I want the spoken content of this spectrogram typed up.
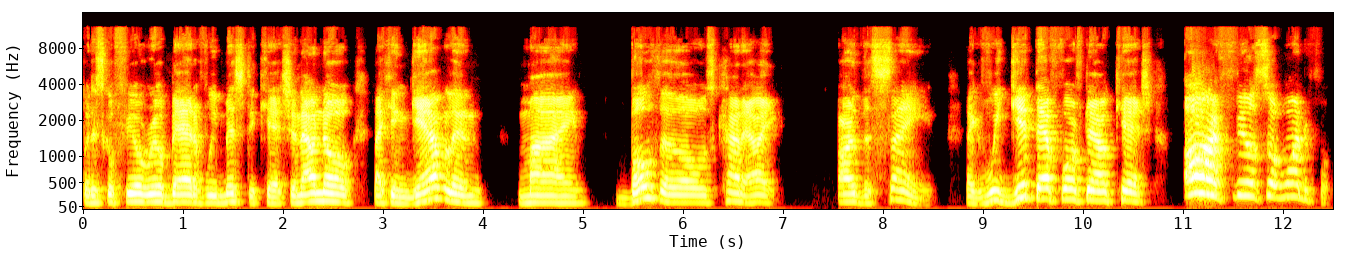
but it's gonna feel real bad if we miss the catch. And I know, like in gambling mind, both of those kind of like are the same. Like if we get that fourth down catch, oh, it feels so wonderful.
